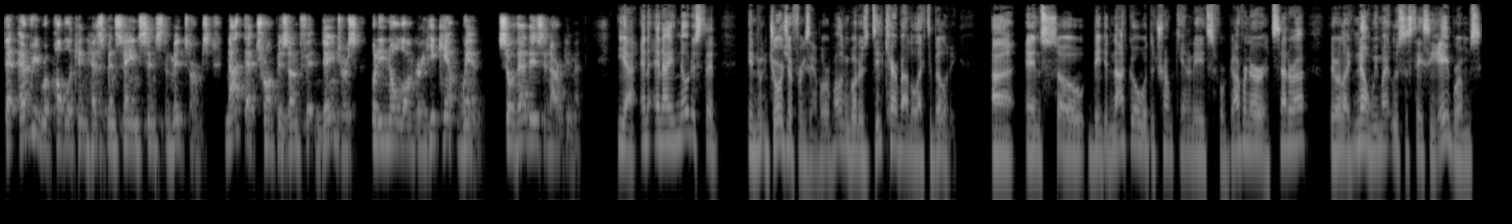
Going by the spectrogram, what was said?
that every Republican has been saying since the midterms. Not that Trump is unfit and dangerous, but he no longer he can't win. So that is an argument. Yeah, and and I noticed that in Georgia, for example, Republican voters did care about electability. Uh, and so they did not go with the Trump candidates for governor, et cetera. They were like, no, we might lose to Stacey Abrams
